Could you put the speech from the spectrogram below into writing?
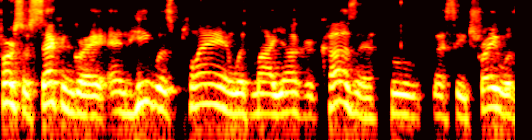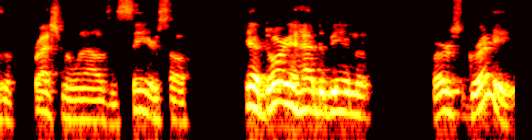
first or second grade, and he was playing with my younger cousin, who let's see, Trey was a freshman when I was a senior. So yeah, Dorian had to be in the first grade.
